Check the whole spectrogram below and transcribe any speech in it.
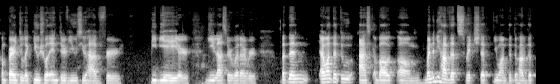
compared to like usual interviews you have for PBA or Gilas or whatever. But then I wanted to ask about um when did you have that switch that you wanted to have that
